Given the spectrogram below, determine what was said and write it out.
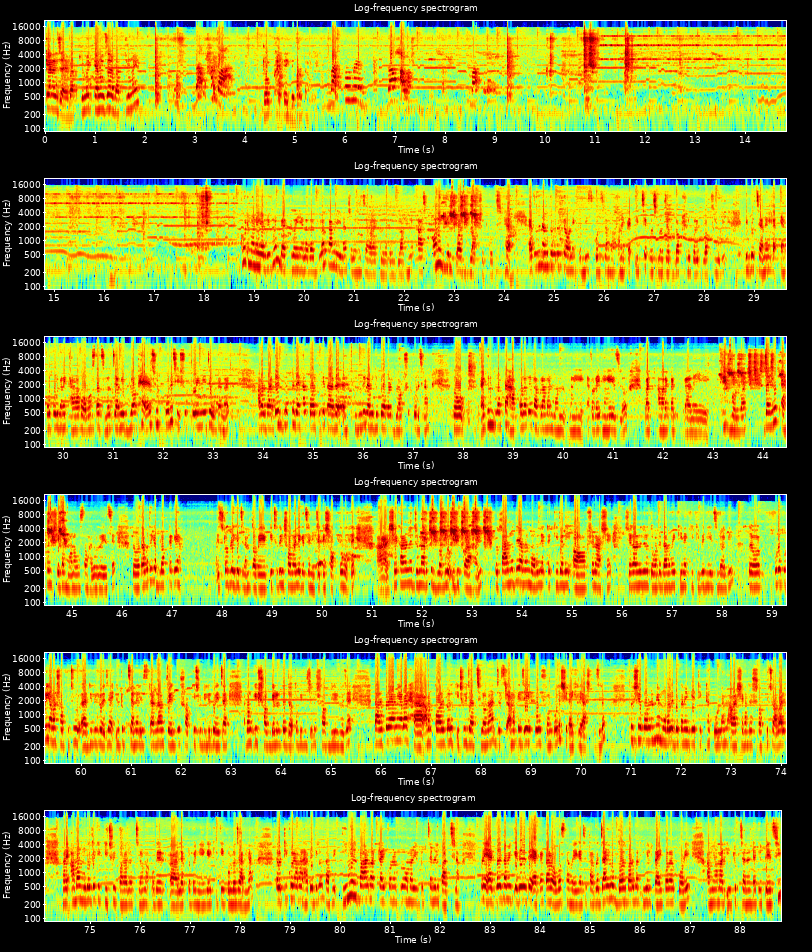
কেন যায় বাথরুমে? কেন যায় বাথরুমে? জল খাইতে গেছে তাহলে। Good morning everyone back to my another blog আমি রিনা চলে এসেছি আবার একটা নতুন ব্লগ নিয়ে। আজ অনেক দিন পর ব্লগ শুট করছি। হ্যাঁ এতদিন আমি তোমাদেরকে অনেকটা মিস করছিলাম বা অনেকটা ইচ্ছে করেছিল যে ব্লগ শুরু করি ব্লগ শুরু করি। কিন্তু চ্যানেলটা এত পরিমাণে খারাপ অবস্থা ছিল যে আমি ব্লগ হ্যাঁ শুট করেছি শুট করে নিয়ে যে ওটা নয়। আমার বার্থডে ব্লগটা দেখার পর থেকে তার দুদিন আমি দুটো আবার ব্লগ শুট করেছিলাম। তো একদিন ব্লগটা হাফ করাতে তারপর আমার মন মানে এতটাই ভেঙে গেছিল। বাট আমার একটা মানে কি বলব? যাই হোক, এখন সেটা মন অবস্থা ভালো রয়েছে। তো তারপর থেকে ব্লগটাকে স্টপ রেখেছিলাম তবে কিছুদিন সময় লেগেছে নিজেকে শক্ত হতে। আর সে কারণের জন্য আর কি ব্লগগুলো এডিট করা হয় তো তার মধ্যে আমার মোবাইলে একটা কী জানি অপশান আসে। সে কারণের জন্য তোমাদের দাদাভাই কিনা কি টিপে দিয়েছিল একদিন। তো পুরোপুরি আমার সব কিছু ডিলিট হয়ে যায়। ইউটিউব চ্যানেল ইনস্টাগ্রাম ফেসবুক সব কিছু ডিলিট হয়ে যায়। এবং কি সব গ্যালারিতে যত কিছু ছিল সব ডিলিট হয়ে যায়। তারপরে আমি আবার হ্যাঁ, আমার কল টল কিছুই যাচ্ছিল না। জাস্ট আমাকে যে কেউ ফোন করলে সেটাই খালি আসতেছিল। তো সে প্রবলেম নিয়ে মোবাইলের দোকানে গিয়ে ঠিকঠাক করলাম। আবার সেখান থেকে সব কিছু আবার মানে আমার মোবাইল থেকে কিছুই করা যাচ্ছিল না। ওদের ল্যাপটপে নিয়ে গিয়ে কী কী করল, জানি না। তবে ঠিক করে আমার হাতে দিল। তারপরে ইমেল বারবার ট্রাই করার পরেও আমার ইউটিউব চ্যানেল পাচ্ছি না মানে একবারে তো আমি কেঁদে যেতে একাকার অবস্থা হয়ে গেছে। তারপরে যাই হোক, দশ বারবার ইমেল ট্রাই করার পরে আমি আমার ইউটিউব চ্যানেলটাকে পেয়েছি।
